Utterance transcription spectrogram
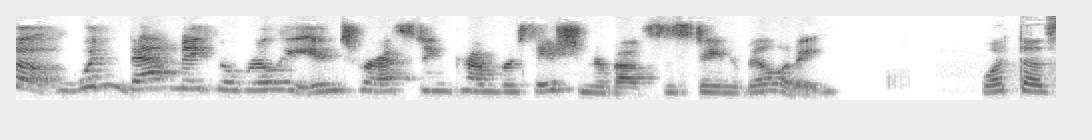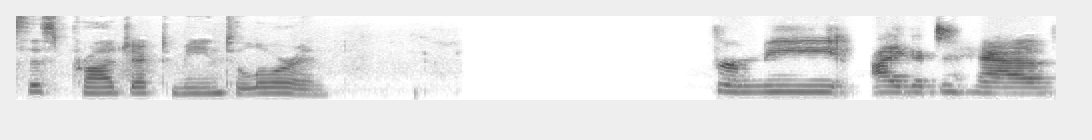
but wouldn't that make a really interesting conversation about sustainability? What does this project mean to Lauren? For me, I get to have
